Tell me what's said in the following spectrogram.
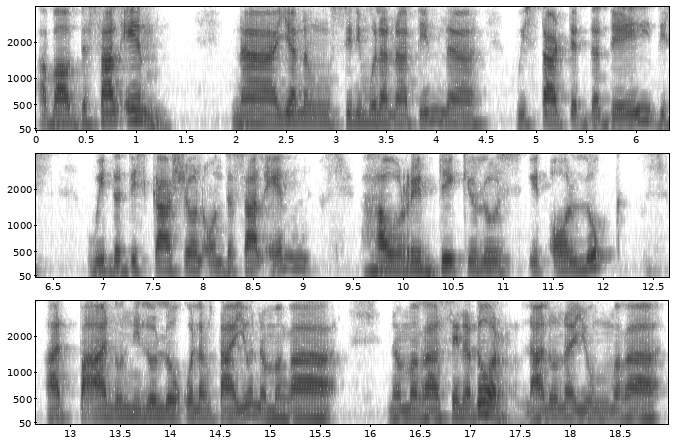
about the SALN na yan ang sinimulan natin na we started the day this with the discussion on the SALN how ridiculous it all look at paano niloloko lang tayo ng mga ng mga senador lalo na yung mga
